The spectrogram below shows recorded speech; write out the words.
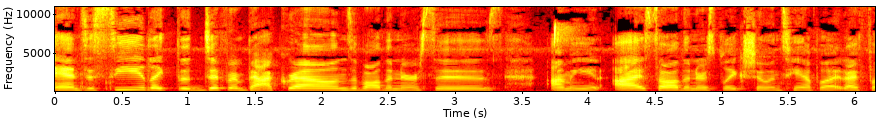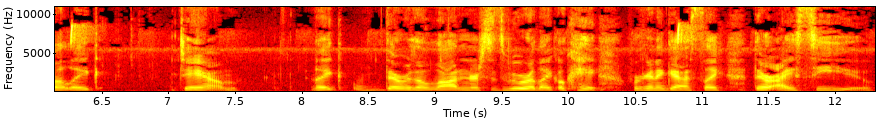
and to see like the different backgrounds of all the nurses. I mean, I saw the Nurse Blake show in Tampa and I felt like, damn, like there was a lot of nurses. We were like okay we're gonna guess like they're icu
